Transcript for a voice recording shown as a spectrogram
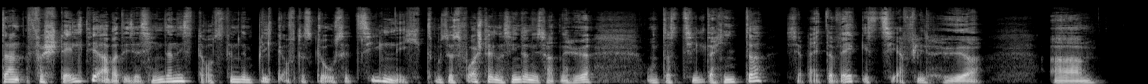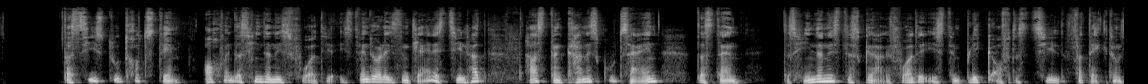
dann verstellt dir aber dieses Hindernis trotzdem den Blick auf das große Ziel nicht. Du musst dir das vorstellen, das Hindernis hat eine Höhe und das Ziel dahinter ist ja weiter weg, ist sehr viel höher. Ähm, das siehst du trotzdem, auch wenn das Hindernis vor dir ist. Wenn du allerdings ein kleines Ziel hast, dann kann es gut sein, dass dein das Hindernis, das gerade vor dir ist, den Blick auf das Ziel verdeckt und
